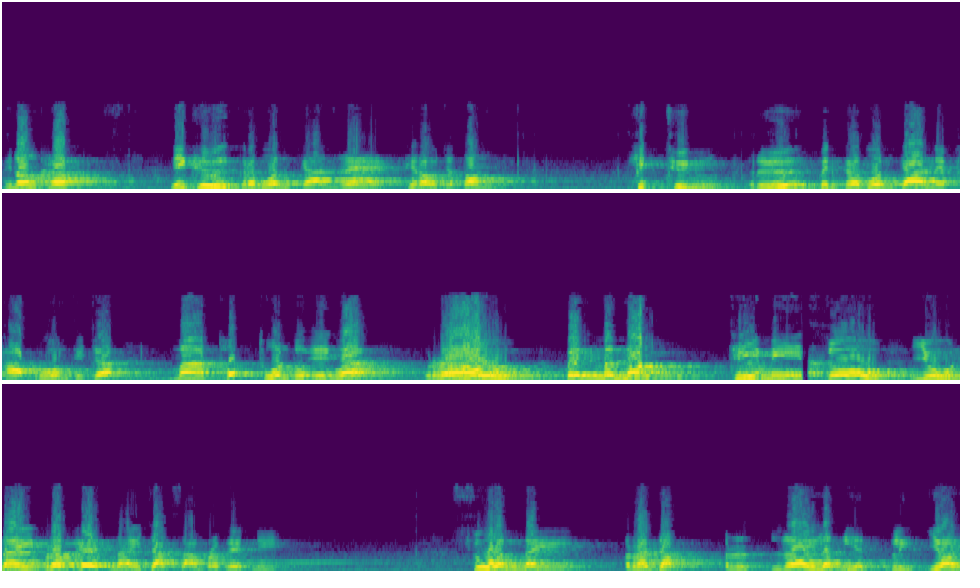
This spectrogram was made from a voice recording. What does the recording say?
พี่น้องครับ นี่คือกระบวนการแรกที่เราจะต้องคิดถึงหรือเป็นกระบวนการในภาพรวมที่จะมาทบทวนตัวเองว่า เราเป็นมนุษย์ที่มีสู่อยู่ในประเภทไหนจากสามประเภทนี้ ส่วนในระดับรายละเอียดปลีกย่อย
